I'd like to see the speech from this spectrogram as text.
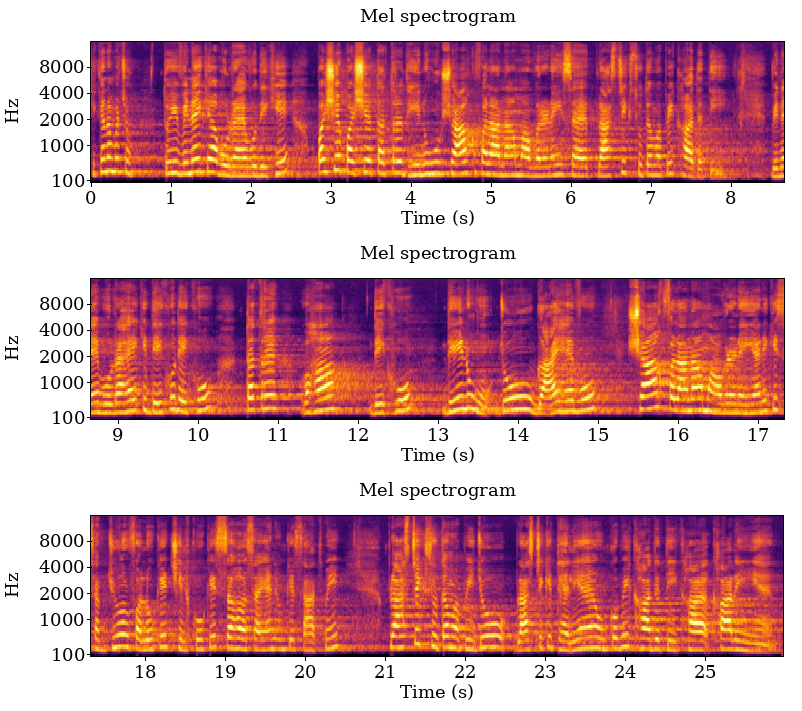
ठीक है ना बच्चों? तो ये विनय क्या बोल रहा है? वो देखिए, पश्य पश्य तत्र धेनु शाख फलानाम आवरण सह प्लास्टिक सुतम अपे खादती। विनय बोल रहा है कि देखो देखो, तत्र वहाँ देखो, धेनु जो गाय है वो शाख फलानाम आवरण, यानी कि सब्जियों और फलों के छिलकों के सहसा यानी उनके साथ में प्लास्टिक सुतम अपी जो प्लास्टिक की थैलियाँ हैं, उनको भी खा देती खा खा रही हैं।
